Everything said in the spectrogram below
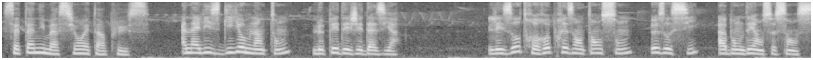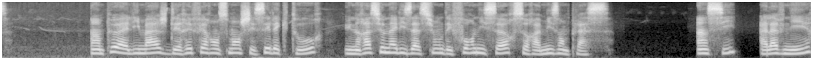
Cette animation est un plus. Analyse Guillaume Linton, le PDG d'Asia. Les autres représentants sont, eux aussi, abondés en ce sens. Un peu à l'image des référencements chez Selectour, une rationalisation des fournisseurs sera mise en place. Ainsi, à l'avenir,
